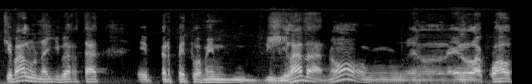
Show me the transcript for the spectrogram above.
què val una llibertat eh, perpètuament vigilada, no? En, en la qual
